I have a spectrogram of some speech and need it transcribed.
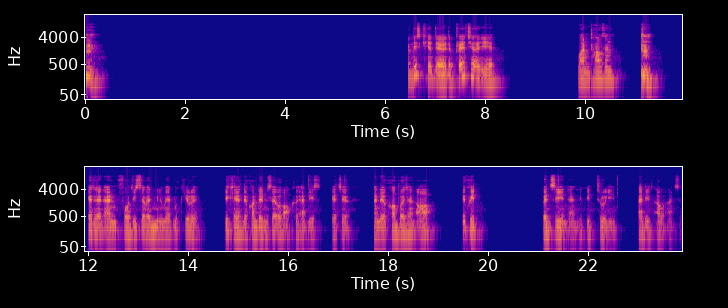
In this case, the, the pressure is 1847 millimeter mercury. This case, the condenser will occur at this pressure, and the compression of liquid benzene and liquid toluene. That is our answer.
